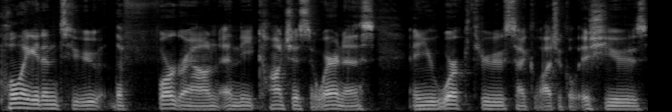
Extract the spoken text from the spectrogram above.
pulling it into the foreground and the conscious awareness and you work through psychological issues.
